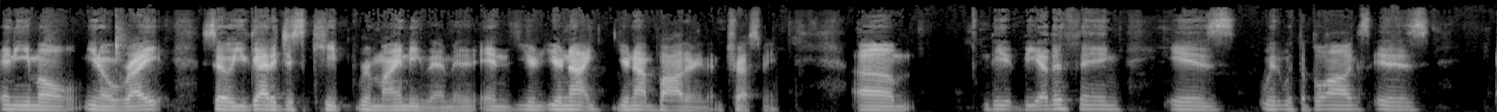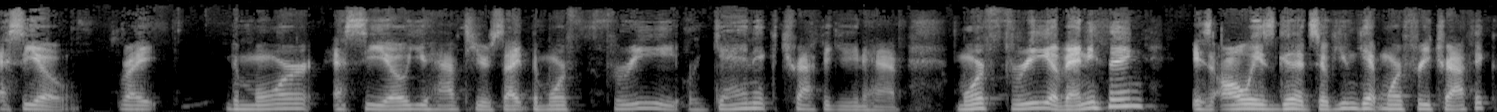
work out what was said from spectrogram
an email, you know, right? So you got to just keep reminding them, and, and you're you're not you're not bothering them. Trust me. Um, the the other thing is with with the blogs is SEO, right? The more SEO you have to your site, the more free organic traffic you're going to have. More free of anything is always good. So if you can get more free traffic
